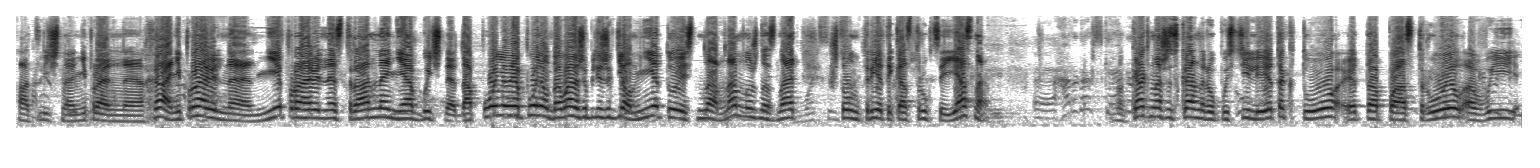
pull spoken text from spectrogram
Отлично, неправильная. Ха, неправильная, неправильная, странная, необычная. Да понял, я понял, давай уже ближе к делу. Мне, то есть нам, нам нужно знать, что внутри этой конструкции, ясно? Как наши сканеры упустили это? Кто это построил? А вы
